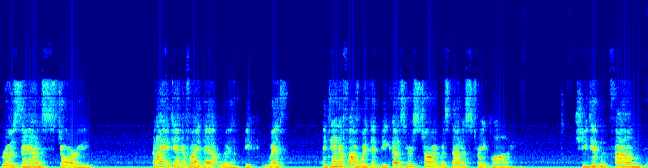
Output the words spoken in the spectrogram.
Rozanne's story, and I identify that with with identify with it because her story was not a straight line. She didn't found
